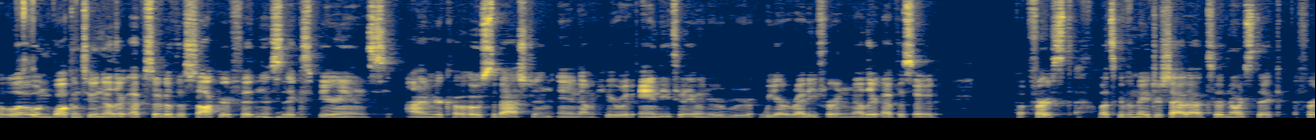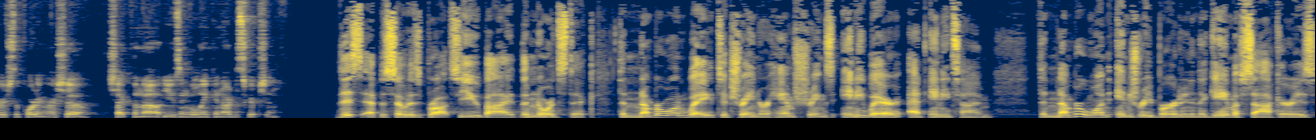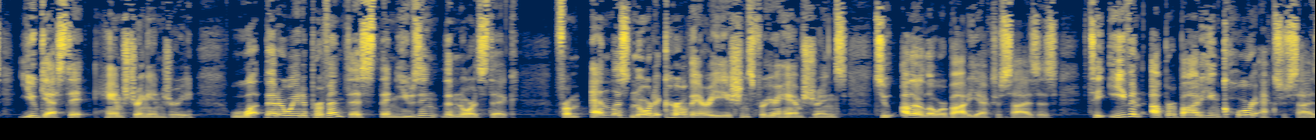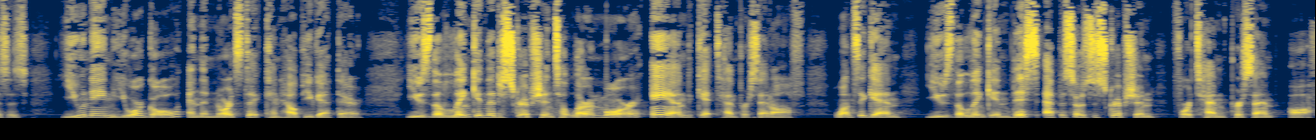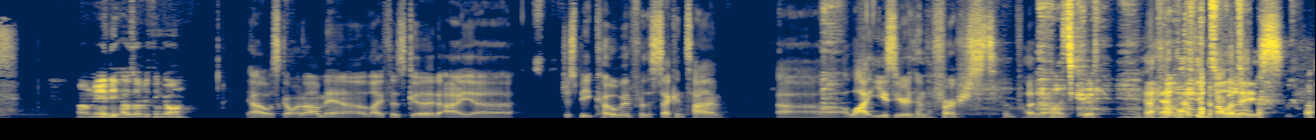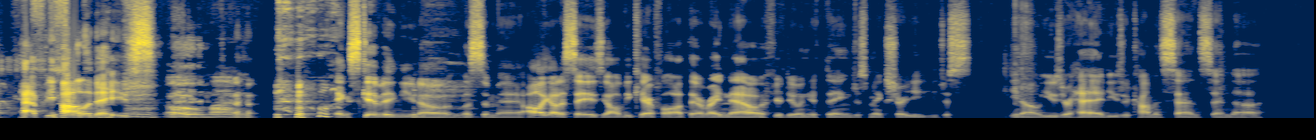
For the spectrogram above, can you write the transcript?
Hello, and welcome to another episode of the Soccer Fitness Experience. I'm your co host, Sebastian, and I'm here with Andy today when we are ready for another episode. But first, let's give a major shout out to Nordstick for supporting our show. Check them out using the link in our description. This episode is brought to you by the Nordstick, the number one way to train your hamstrings anywhere at any time. The number one injury burden in the game of soccer is, you guessed it, hamstring injury. What better way to prevent this than using the Nordstick? From endless Nordic curl variations for your hamstrings to other lower body exercises to even upper body and core exercises, you name your goal and the Nordstick can help you get there. Use the link in the description to learn more and get 10% off. Once again, use the link in this episode's description for 10% off. Um, Andy, how's everything going? Yeah, what's going on, man? Uh, life is good. I uh, just beat COVID for the second time. Uh, a lot easier than the first, but uh, that's good. happy holidays, happy holidays. Oh my, Thanksgiving. You know, listen, man. All I gotta say is, y'all be careful out there right now. If you're doing your thing, just make sure you, you just, you know, use your head, use your common sense, and uh,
